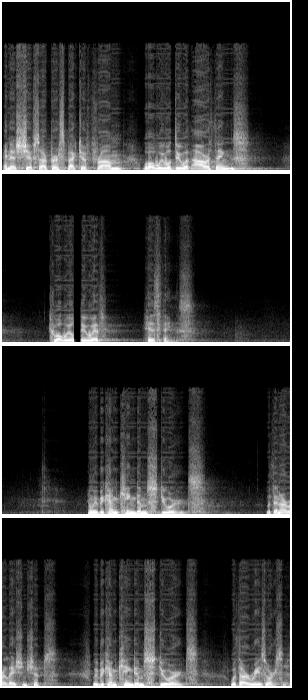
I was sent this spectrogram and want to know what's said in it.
And it shifts our perspective from what we will do with our things to what we will do with his things. And we become kingdom stewards within our relationships. We become kingdom stewards with our resources.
